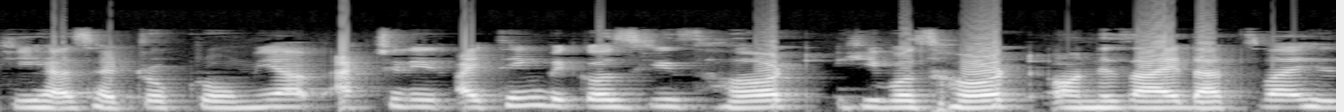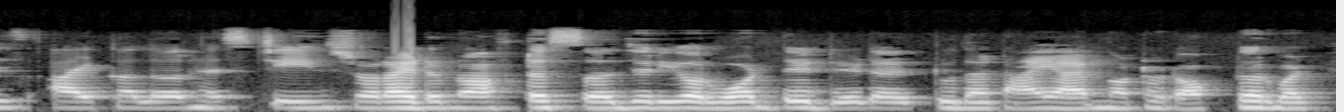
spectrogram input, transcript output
he has heterochromia. Actually i think because he's hurt he was hurt on his eye that's why his eye color has changed or i don't know after surgery or what they did uh, to that eye. I'm not a doctor but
